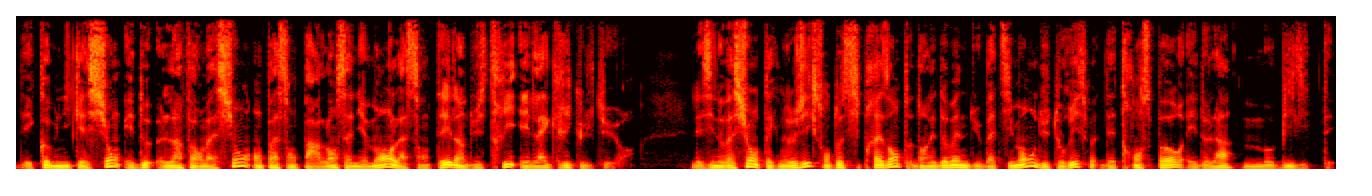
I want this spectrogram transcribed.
des communications et de l'information en passant par l'enseignement, la santé, l'industrie et l'agriculture. Les innovations technologiques sont aussi présentes dans les domaines du bâtiment, du tourisme, des transports et de la mobilité.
